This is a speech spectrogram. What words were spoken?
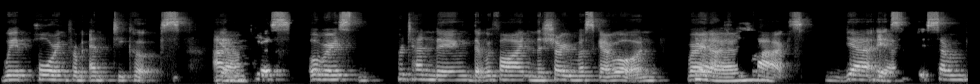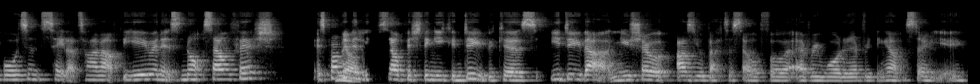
we're pouring from empty cups Yeah. and just almost pretending that we're fine and the show must go on. In Yeah. actual fact, yeah, Yeah. it's it's so important to take that time out for you and it's not selfish. It's probably the least selfish thing you can do because you do that and you show up as your better self for everyone and everything else, don't you?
